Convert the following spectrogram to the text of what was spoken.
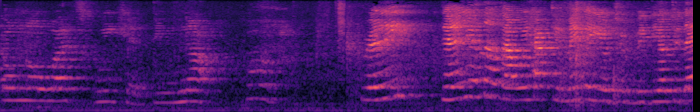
don't know what we can do now. Really? Did you know that we have to make a YouTube video today?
